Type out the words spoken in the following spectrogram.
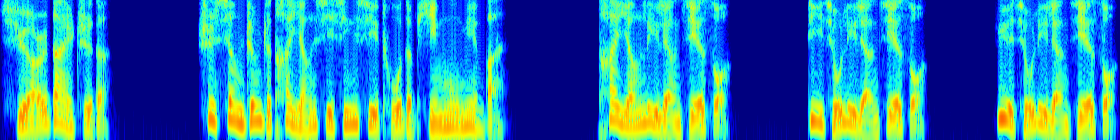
取而代之的是象征着太阳系星系图的屏幕面板。太阳力量解锁，地球力量解锁，月球力量解锁，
